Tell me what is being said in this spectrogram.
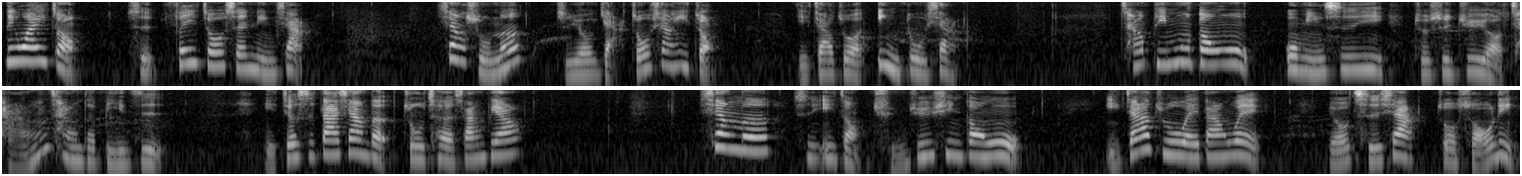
另外一种是非洲森林象。象属呢，只有亚洲象一种，也叫做印度象。长鼻目动物，顾名思义，就是具有长长的鼻子，也就是大象的注册商标。象呢，是一种群居性动物，以家族为单位，由雌象做首领。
